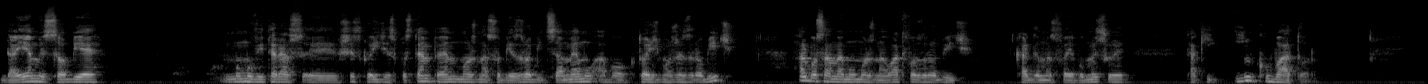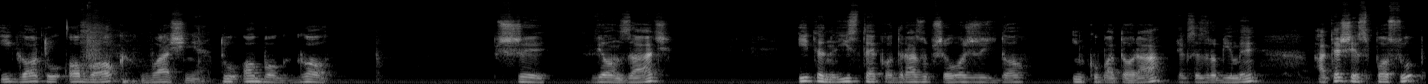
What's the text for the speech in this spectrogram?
dajemy sobie, mówi teraz, y, wszystko idzie z postępem, można sobie zrobić samemu, albo ktoś może zrobić, albo samemu można łatwo zrobić, każdy ma swoje pomysły, taki inkubator. I go tu obok, właśnie tu obok go przywiązać i ten listek od razu przełożyć do inkubatora, jak se zrobimy. A też jest sposób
